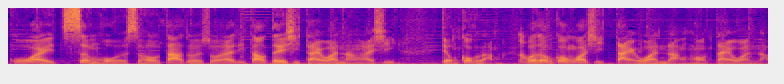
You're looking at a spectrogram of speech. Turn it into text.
国外生活的时候，大家都会说：“哎，你到底是台湾人还是中国人？” oh. 我都讲我是台湾人吼，台湾人。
